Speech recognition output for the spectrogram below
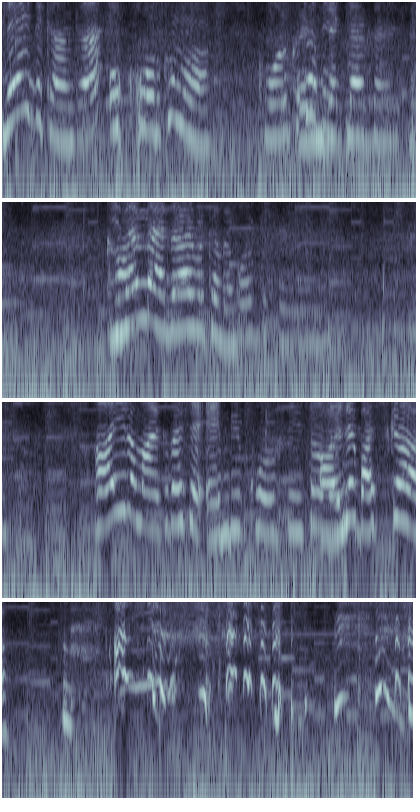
Neydi kanka? O korku mu? Korku tabii. Örümceklerden. İğnem nerede? Ver bakalım. Hayır ama arkadaşlar en büyük korkusu insan. Aile başka.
